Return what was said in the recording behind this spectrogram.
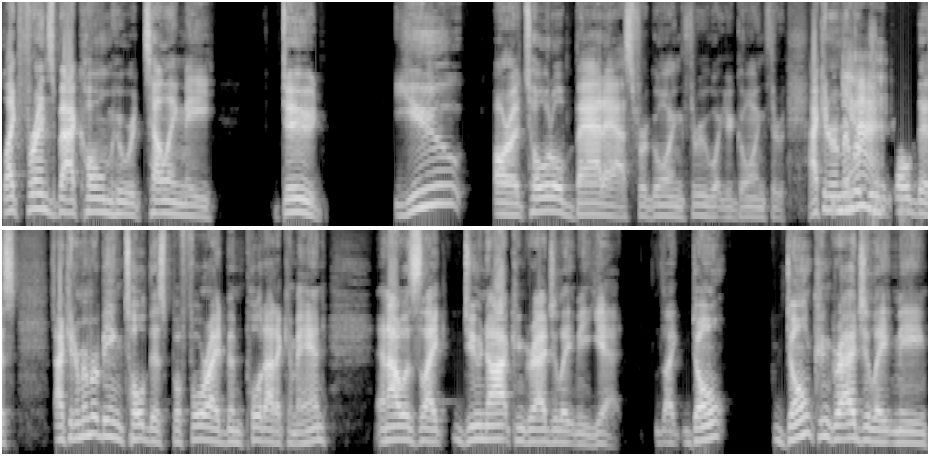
like friends back home who were telling me, dude, you are a total badass for going through what you're going through. I can remember Yeah. being told this. I can remember being told this before I'd been pulled out of command. And I was like, do not congratulate me yet. Like, don't, don't congratulate me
